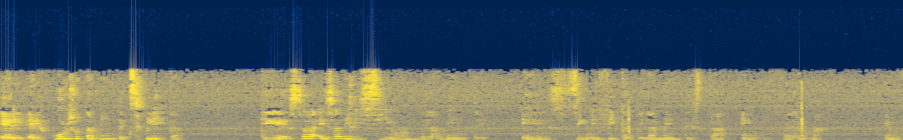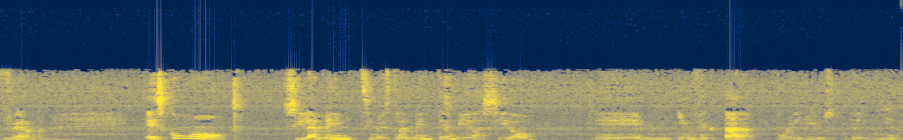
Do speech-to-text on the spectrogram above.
El, el, curso también te explica que esa, esa división de la mente es, significa que la mente está enferma, enferma. Es como si, la mente, si nuestra mente hubiera sido em, infectada por el virus del miedo.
